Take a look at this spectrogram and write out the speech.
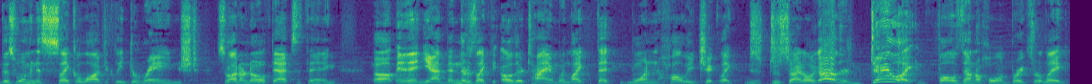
this woman is psychologically deranged, so I don't know if that's a thing. Um, and then yeah, then there's like the other time when like that one Holly chick like just decided like oh there's daylight and falls down a hole and breaks her leg.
